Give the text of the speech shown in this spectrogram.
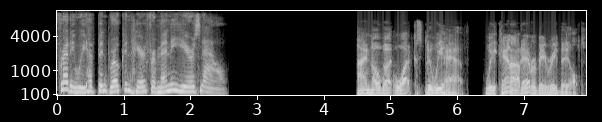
Freddy we have been broken here for many years now. I know but what do we have? We cannot ever be rebuilt.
